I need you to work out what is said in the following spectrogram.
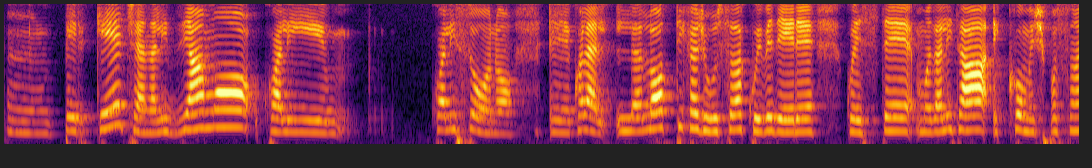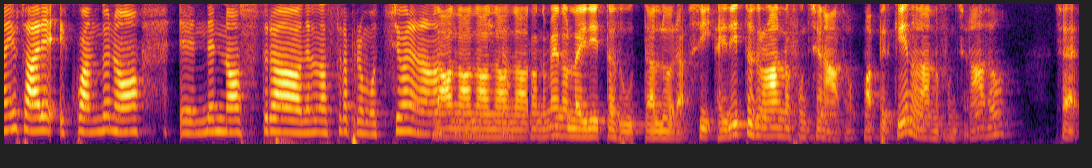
um, perché, cioè analizziamo quali quali sono, eh, qual è l'ottica giusta da cui vedere queste modalità e come ci possono aiutare e quando no eh, nel nostro, nella nostra promozione. Nella no, nostra no, no, no, no, secondo me non l'hai detta tutta. Allora, sì, hai detto che non hanno funzionato, ma perché non hanno funzionato? Cioè,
